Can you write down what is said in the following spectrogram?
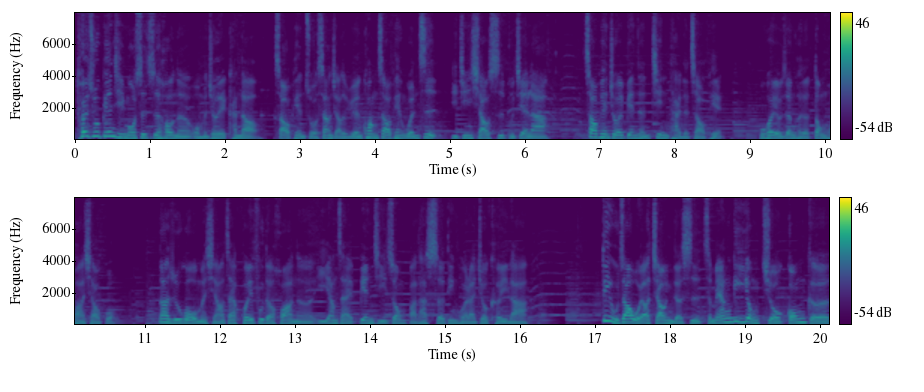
退出编辑模式之后呢，我们就会看到照片左上角的原框照片文字已经消失不见啦，照片就会变成静态的照片，不会有任何的动画效果。那如果我们想要再恢复的话呢，一样在编辑中把它设定回来就可以啦。第五招我要教你的是，怎么样利用九宫格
